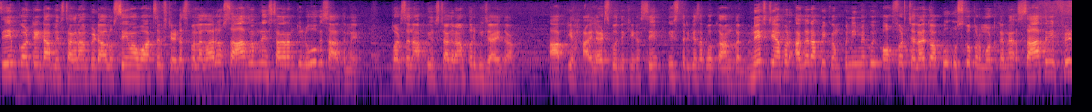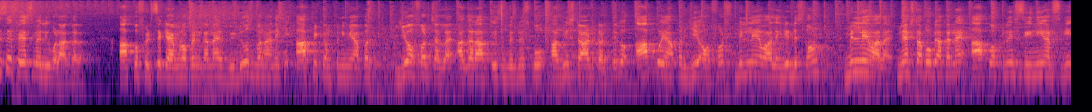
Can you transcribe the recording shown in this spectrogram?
सेम कंटेंट आप इंस्टाग्राम पे डालो सेम आप व्हाट्सएप स्टेटस पर लगा रहे हो, साथ में अपने इंस्टाग्राम के लोगों के साथ में पर्सन आपके इंस्टाग्राम पर भी जाएगा। आपके हाईलाइट्स को देखेगा सेम इस तरीके से आपको काम करना। नेक्स्ट यहाँ पर अगर आपकी कंपनी में कोई ऑफ़र चला है तो आपको उसको प्रमोट करना है, साथ में फिर से फेस वैल्यू बढ़ाकर। आपको फिर से कैमरा ओपन करना है। वीडियोस बनाने की आपकी कंपनी में यहाँ पर ये ऑफ़र चल रहा है। अगर आप इस बिज़नेस को अभी स्टार्ट करते तो आपको यहाँ पर ये ऑफ़र मिलने वाले हैं, ये डिस्काउंट मिलने वाला है। नेक्स्ट आपको क्या करना है? आपको अपने सीनियर्स की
